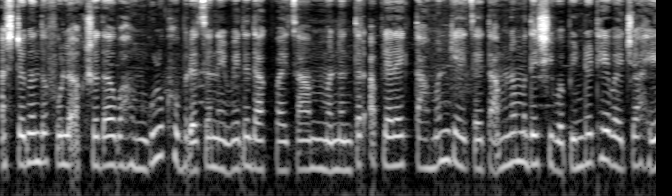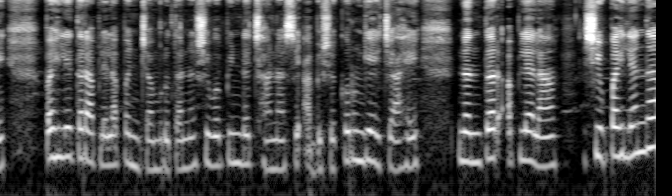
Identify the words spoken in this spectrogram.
अष्टगंध फुलं अक्षदा वाहून गुळ खोबऱ्याचा नैवेद्य दाखवायचा. मग नंतर आपल्याला एक तामण घ्यायचं आहे तामणामध्ये शिवपिंड ठेवायचे आहे. पहिले तर आपल्याला पंचामृतानं शिवपिंड छान असे अभिषेक करून घ्यायचे आहे. नंतर आपल्याला शिव पहिल्यांदा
